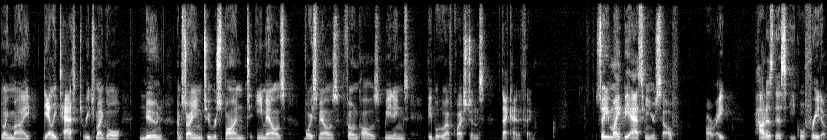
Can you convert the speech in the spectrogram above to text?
doing my daily task to reach my goal, noon, I'm starting to respond to emails, voicemails, phone calls, meetings, people who have questions, that kind of thing. So you might be asking yourself, all right, how does this equal freedom?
